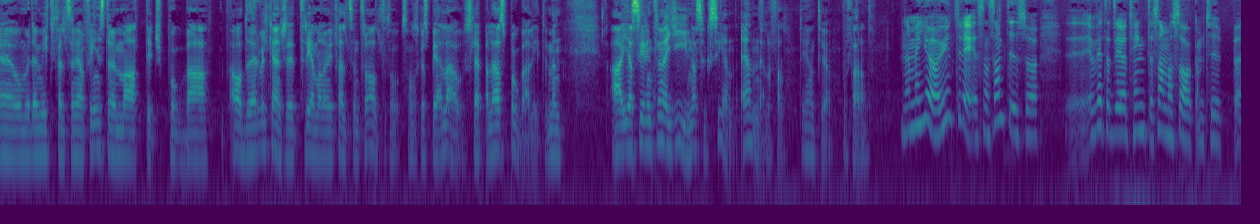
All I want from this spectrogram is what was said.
Uh, och med den mittfält som redan finns där med Matic, Pogba, ja då är det väl kanske tre man mittfält centralt som, som ska spela och släppa lös Pogba lite. Men uh, jag ser inte den här givna succén än i alla fall. Det gör inte jag på förhand. Nej men gör ju inte det. Sen samtidigt så, eh, jag vet att jag tänkte samma sak om typ, eh,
